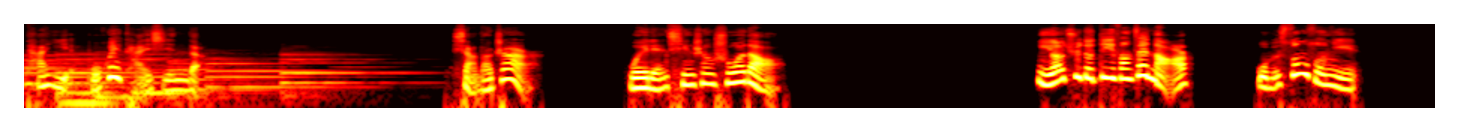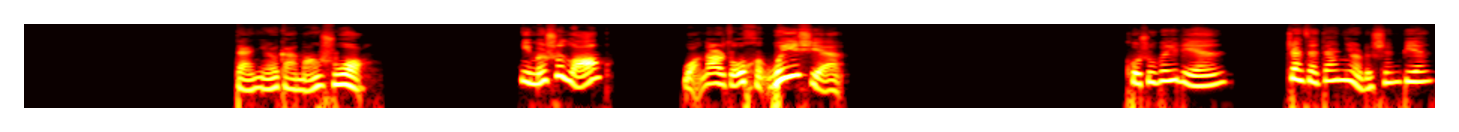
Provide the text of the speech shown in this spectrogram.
他也不会开心的。想到这儿，威廉轻声说道：“你要去的地方在哪儿？我们送送你。”丹尼尔赶忙说：“你们是狼，往那儿走很危险。”可是威廉站在丹尼尔的身边，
